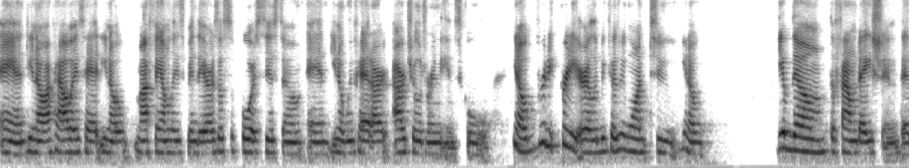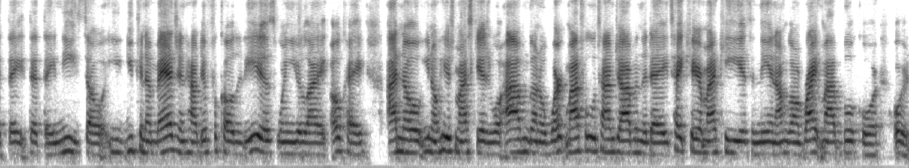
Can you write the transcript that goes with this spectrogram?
and you know i've always had you know my family's been there as a support system and you know we've had our, our children in school you know pretty pretty early because we want to you know give them the foundation that they that they need. So you, you can imagine how difficult it is when you're like okay i know you know here's my schedule. I'm going to work my full-time job in the day take care of my kids and then i'm going to write my book or or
